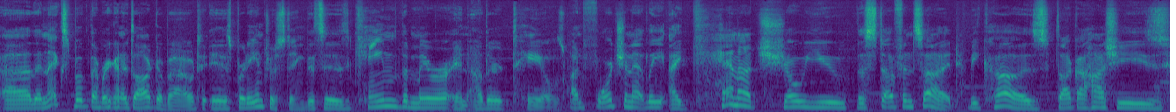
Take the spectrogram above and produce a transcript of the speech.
uh, the next book that we're going to talk about is pretty interesting. This is Came the Mirror and Other Tales. Unfortunately, I cannot show you the stuff inside because Takahashi's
